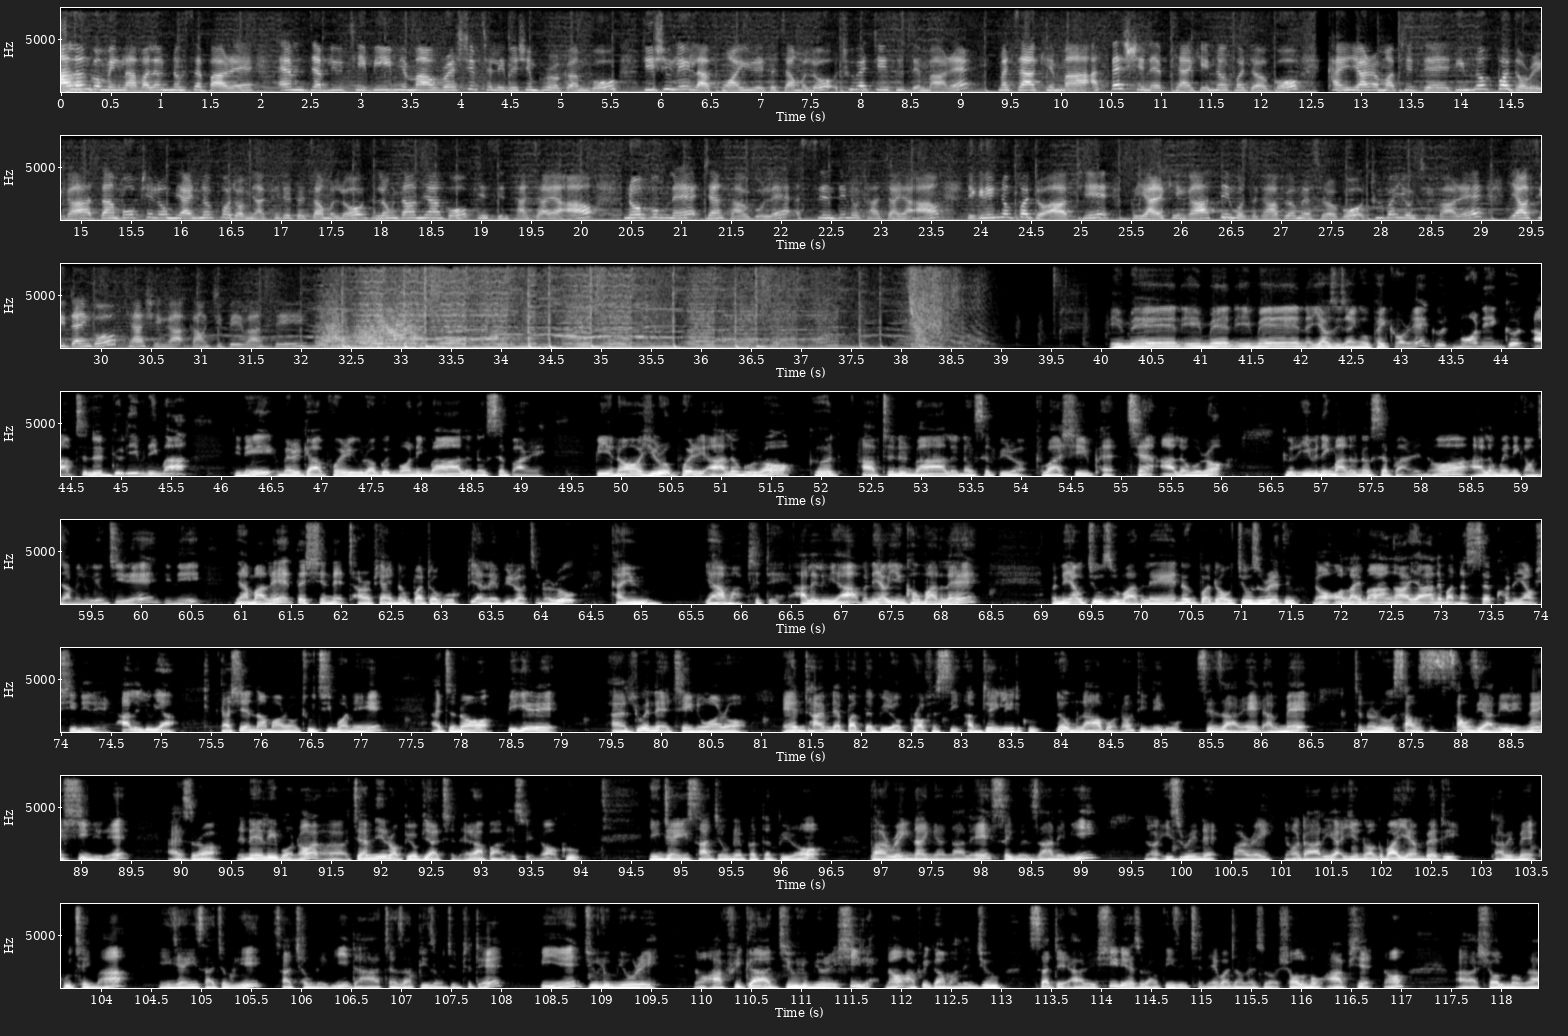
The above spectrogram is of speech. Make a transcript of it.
အားလုံးကိုမင်္ဂလာပါလို့နှုတ်ဆက်ပါရယ် MWTV မြန်မာ Worship Television Program ကိုကြည့်ရှုလေ့လာခွင့်ရတဲ့ကြောင့်မလို့အထူးပဲကျေးဇူးတင်ပါတယ် မကြခင်မှာအသက်ရှင်တဲ့ဖျားခင်နှုတ်ပတ်တော်ကိုခံရရမှာဖြစ်တဲ့ဒီနှုတ်ပတ်တော်တွေကတန်ဖိုးဖြစ်လို့မြိုင်နှုတ်ပတ်တော်များဖြစ်တဲ့ကြောင့်မလို့နှလုံးသားများကိုပြင်ဆင်ထားကြရအောင် notebook နဲ့ကျန်းစာအုပ်ကိုလည်းအစင်တင်လို့ထားကြရအောင်ဒီကနေ့နှုတ်ပတ်တော်အဖြစ်ဖျားခင်ကတင့်ကိုစကားပြောမယ်ဆိုတော့ကိုအထူးပဲယုံကြည်ပါတယ်ရောက်စီတိုင်းကိုဖျားရှင်ကကောင်းချီးပေးပါစေ။ Amen Amen Amen အရောက်စီတိုင်းကိုဖိတ်ခေါ်ရဲ Good morning Good afternoon Good evening ပါဒီနေ့ America အဖွဲ့တွေကိုတော့ Good morning ပါလို့နှုတ်ဆက်ပါတယ်ပြီးရင်တော့ Europe အဖွဲ့တွေအားလုံးကိုတော့ Good afternoon ပါလို့နှုတ်ဆက်ပြီးတော့ကမ္ဘာရှိဖက်ချမ်းအားလုံးကိုတော့ Good evening ပါလို့နှုတ်ဆက်ပါတယ်เนาะအားလုံးပဲနေကောင်းကြမယ်လို့ယုံကြည်တယ်ဒီနေ့ညမှာလည်းအသက်ရှင်တဲ့ထာဝရဘုရားနှုတ်ပတ်တော်ကိုပြန်လည်ပြီးတော့ကျွန်တော်တို့ခံယူရမှာဖြစ်တယ်ဟာလေလုယာဘယ်နှယောက်ယင်ခုန်ပါသလဲ ဘယ်နှယောက်ကြိုးဆိုပါသလဲနှုတ်ပတ်တော်ကြိုးဆိုရတဲ့သူเนาะ online မှာ900နဲ့မှ28ယောက်ရှိနေတယ်ဟာလေလုယာဘုရားရှင်နာမတော်ထူးချီးမွမ်းနေအဲကျွန်တော်ပြီးခဲ့တဲ့အဲလွှင့်တဲ့အချိန်တုန်းကတော့ end time နဲ့ပတ်သက်ပြီးတော့ prophecy update လေးတခုလုပ်မလားပေါ့เนาะဒီနေ့ကိုစဉ်းစားတယ်ဒါပေမဲ့ကျွန်တော်တို့စောင့်စောင့်စရာလေးတွေနည်းရှိနေတယ်အဲဆိုတော့နည်းနည်းလေးပေါ့နော်အကျမ်းမြင့်တော့ပြောပြချင်တယ်အဲ့ဒါပါလဲဆိုရင်တော့အခုငင်းချင်းစာချုပ်နဲ့ပတ်သက်ပြီးတော့ ဘာရိန်းနိုင်ငံကလည်းစိတ်ဝင်စားနေပြီเนาะ Israel နဲ့ဘာရိန်းเนาะဒါတွေကအရင်တော့ကမ္ဘာရန်ဘက်တွေဒါပေမဲ့အခုချိန်မှာငင်းချင်းစာချုပ်တွေစာချုပ်နေပြီဒါချမ်းစာပြည်စုံခြင်းဖြစ်တယ်ပြီးရင်ဂျူးလူမျိုးတွေနော်အာဖရိကဂျူးလူမျိုးတွေရှိတယ်နော်အာဖရိကမှာလည်းဂျူးဆက်တဲ့ဟာတွေရှိတယ်ဆိုတော့သိစေချင်တယ်။ဘာကြောင့်လဲဆိုတော့ရှောလမုန်အားဖြင့်နော်အာရှောလမုန်က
